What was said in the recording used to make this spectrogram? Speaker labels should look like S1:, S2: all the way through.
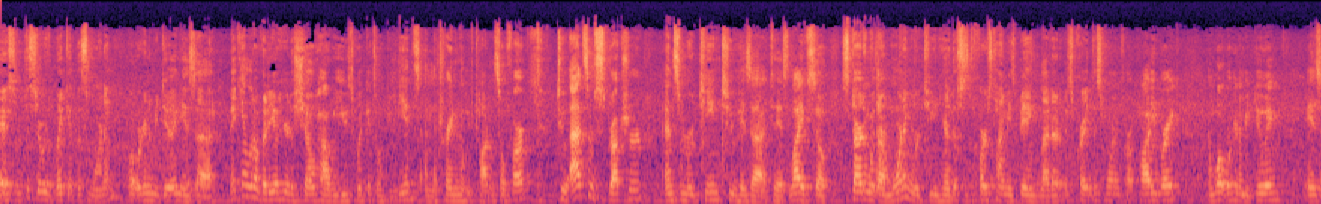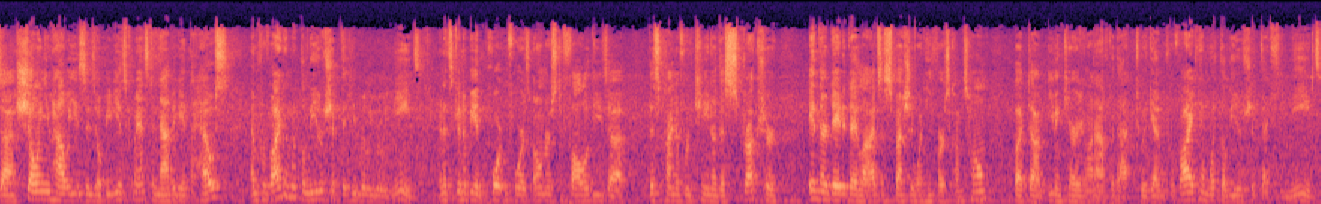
S1: Okay, so we're just here with Wicket this morning. What we're going to be doing is uh, making a little video here to show how we use Wicket's obedience and the training that we've taught him so far to add some structure and some routine to his uh, to his life. So starting with our morning routine here, this is the first time he's being let out of his crate this morning for a potty break. And what we're going to be doing is uh, showing you how he uses his obedience commands to navigate the house and provide him with the leadership that he really, really needs. And it's going to be important for his owners to follow these uh, this kind of routine or this structure in their day-to-day lives, especially when he first comes home, but um, even carrying on after that to again provide him with the leadership that he needs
